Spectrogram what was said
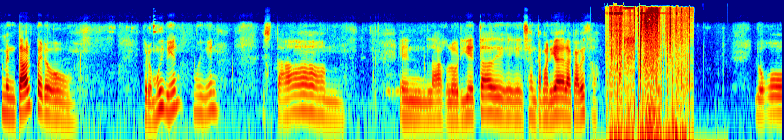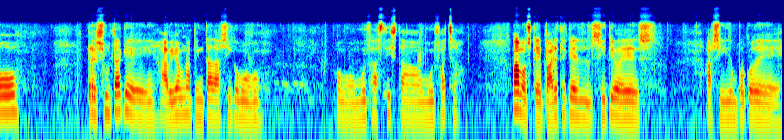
mental, pero, pero muy bien, muy bien. Está mm, en la glorieta de Santa María de la Cabeza. Luego resulta que había una pintada así como, como muy fascista muy facha. Vamos, que parece que el sitio es así un poco de,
